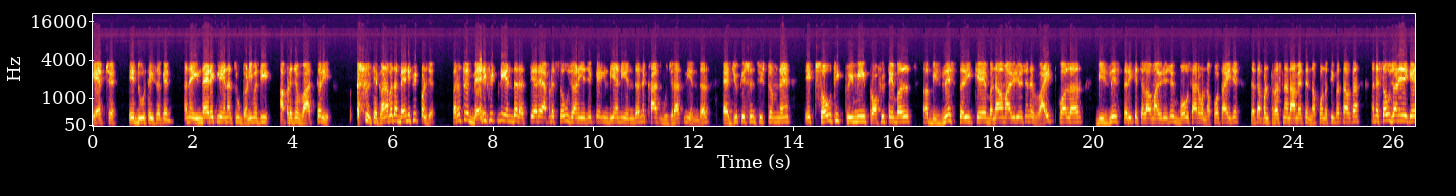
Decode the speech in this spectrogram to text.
ગેપ છે એ દૂર થઈ શકે. અને ઇનડાયરેક્ટલી એના થ્રુ ઘણી બધી આપણે જે વાત કરી કે ઘણા બધા બેનિફિટ પણ છે. પરંતુ એ બેનિફિટની અંદર અત્યારે આપણે સૌ જાણીએ છીએ કે ઇન્ડિયાની અંદર ને ખાસ ગુજરાતની અંદર એજ્યુકેશન સિસ્ટમને એક સૌથી ક્રીમી પ્રોફિટેબલ બિઝનેસ તરીકે બનાવવામાં આવી રહ્યો છે અને વ્હાઇટ કોલર બિઝનેસ તરીકે ચલાવવામાં આવી રહ્યો છે. બહુ સારો નફો થાય છે. છતાં પણ ટ્રસ્ટના નામે તે નફો નથી બતાવતા. અને સૌ જાણીએ કે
